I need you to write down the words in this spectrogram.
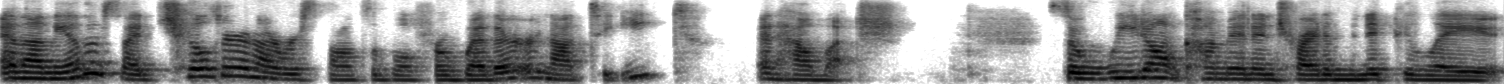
And on the other side, children are responsible for whether or not to eat and how much. So we don't come in and try to manipulate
